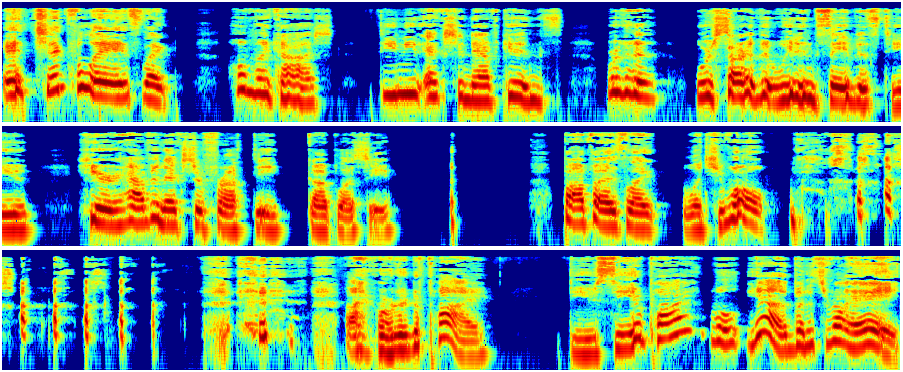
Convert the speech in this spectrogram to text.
and Chick fil A is like, oh my gosh, do you need extra napkins? We're gonna, we're sorry that we didn't say this to you. Here, have an extra frosty. God bless you. Popeyes like, what you want? I ordered a pie. Do you see a pie? Well, yeah, but it's wrong. Hey,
